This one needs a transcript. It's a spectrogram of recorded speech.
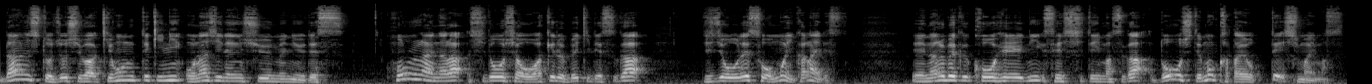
男子と女子は基本的に同じ練習メニューです。本来なら指導者を分けるべきですが、事情でそうもいかないです。えー、なるべく公平に接していますが、どうしても偏ってしまいます。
